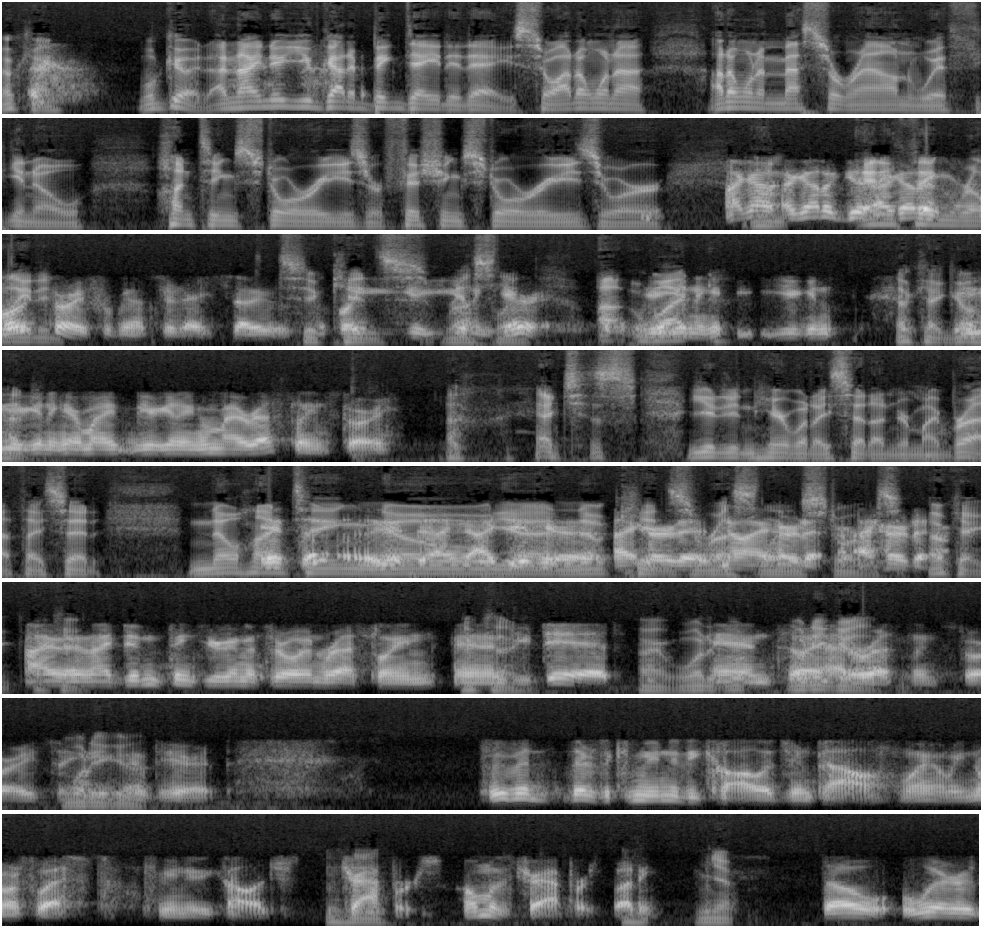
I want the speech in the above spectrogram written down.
Okay. Well, good. And I know you've got a big day today, so I don't want to. I don't want to mess around with you know hunting stories or fishing stories or. I got. Uh, I got a good. I got a related story from yesterday. So to kids you, are gonna hear it. Uh, you're what? Gonna, you're gonna. Okay, go you're ahead. You're gonna hear my. You're gonna hear my wrestling story. I just you didn't hear what I said under my breath. I said no hunting, uh, no I, I yeah, no I kids heard it. wrestling no, I heard it. stories. I heard it. Okay, I, and I didn't think you were going to throw in wrestling, and Okay. you did. All right, what, and what, so what I had you a wrestling story. So What do you you have got? to hear it. We've been, there's a community college in Powell, Wyoming, Northwest Community College. Mm-hmm. Trappers, home of the Trappers, buddy. Yep. So we're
